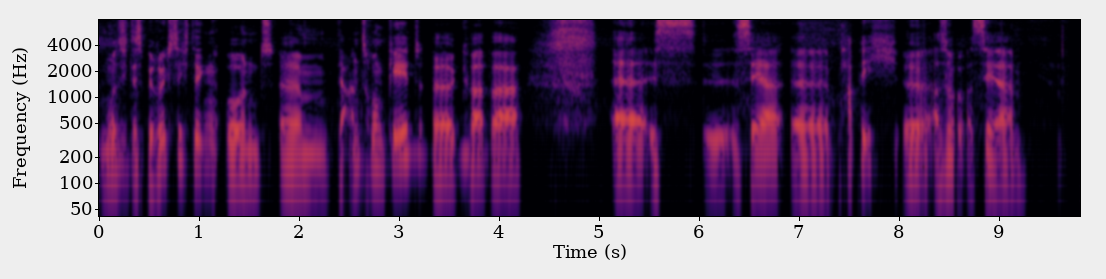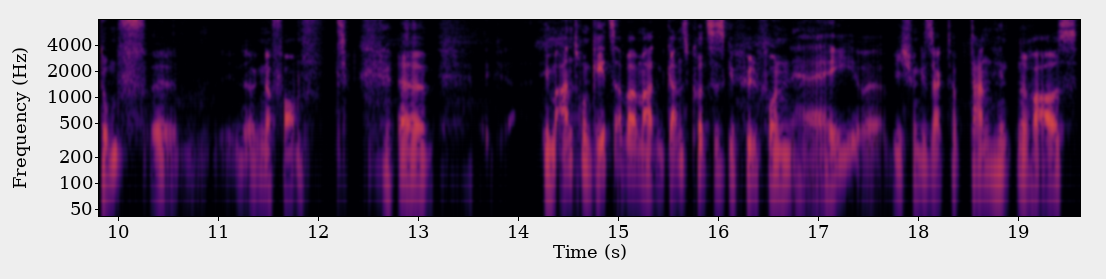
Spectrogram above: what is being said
muss ich das berücksichtigen und ähm, der Antrunk geht. Äh, Körper äh, ist äh, sehr äh, pappig, äh, also sehr dumpf äh, in irgendeiner Form. äh, im Antrunk geht's aber, man hat ein ganz kurzes Gefühl von, hey, wie ich schon gesagt habe, dann hinten raus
